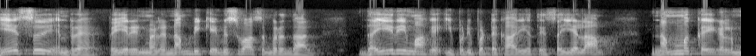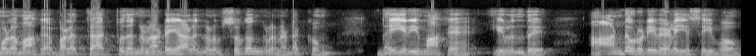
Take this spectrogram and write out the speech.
இயேசு என்ற பெயரின் மேலே நம்பிக்கை விசுவாசம் இருந்தால் தைரியமாக இப்படிப்பட்ட காரியத்தை செய்யலாம். நம்ம கைகள் மூலமாக பலத்த அற்புதங்களும் அடையாளங்களும் சுகங்களும் நடக்கும். தைரியமாக இருந்து ஆண்டவருடைய வேலையை செய்வோம்.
